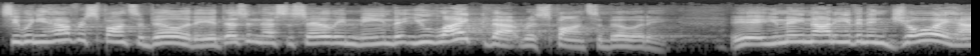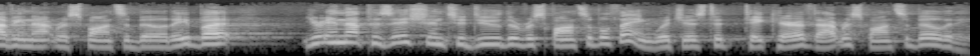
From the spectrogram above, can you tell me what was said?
See, when you have responsibility, it doesn't necessarily mean that you like that responsibility. You may not even enjoy having that responsibility, but you're in that position to do the responsible thing, which is to take care of that responsibility.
